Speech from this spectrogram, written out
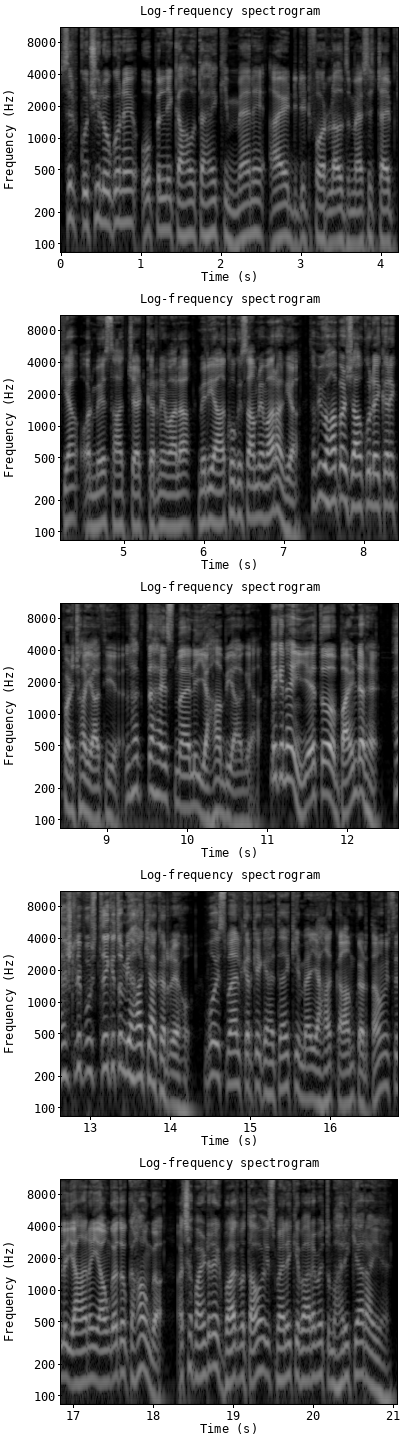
सिर्फ़ कुछ ही लोगों ने ओपनली कहा होता है कि मैंने I did it for lulz message type किया और मेरे साथ चैट करने वाला मेरी आँखों के सामने मारा गया। तभी वहाँ पर चाकू लेकर एक परछाई आती है। लगता है स्मैली यहाँ भी आ गया। लेकिन नहीं, ये तो बाइंडर है। एशली पूछते कि तुम यहाँ क्या कर रहे हो? वो स्माइल करके कहता है कि मैं यहाँ काम करता हूँ, इसलिए यहाँ नहीं आऊँगा तो कहाँ अच्छा बाइंडर, एक बात बताओ स्माइली के बारे में तुम्हारी क्या राय है?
